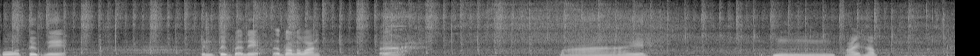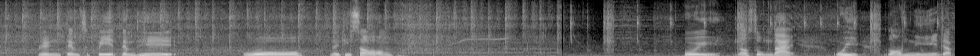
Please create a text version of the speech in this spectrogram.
โอ้ตึกนี่เป็นตึกแบบนี้เราต้องระวังเออ ไปหืมไปครับ เร่งเต็มสปีดเต็มที่ โอ้โห ได้ที่สองอุ้ย เราสุ่มได้ อุ้ย รอบนี้แบบ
